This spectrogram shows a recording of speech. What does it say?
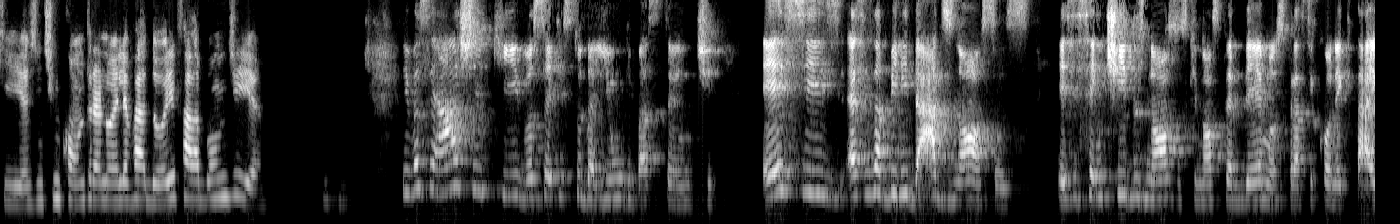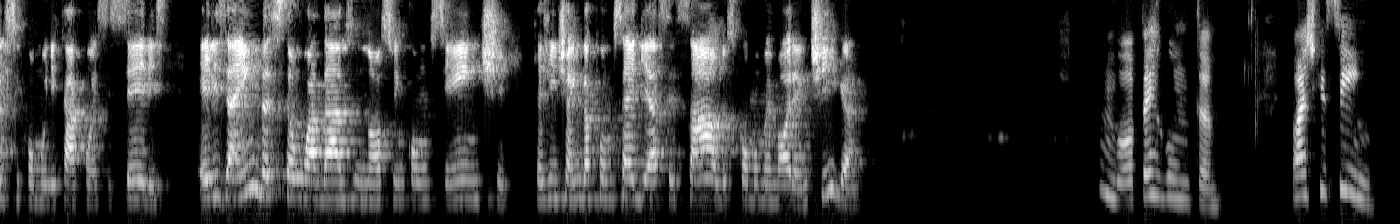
Que a gente encontra no elevador e fala bom dia. E você acha que você que estuda Jung bastante, esses, essas habilidades nossas, esses sentidos nossos que nós perdemos para se conectar e se comunicar com esses seres, eles ainda estão guardados no nosso inconsciente, que a gente ainda consegue acessá-los como memória antiga? Hum, boa pergunta. Eu acho que sim.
